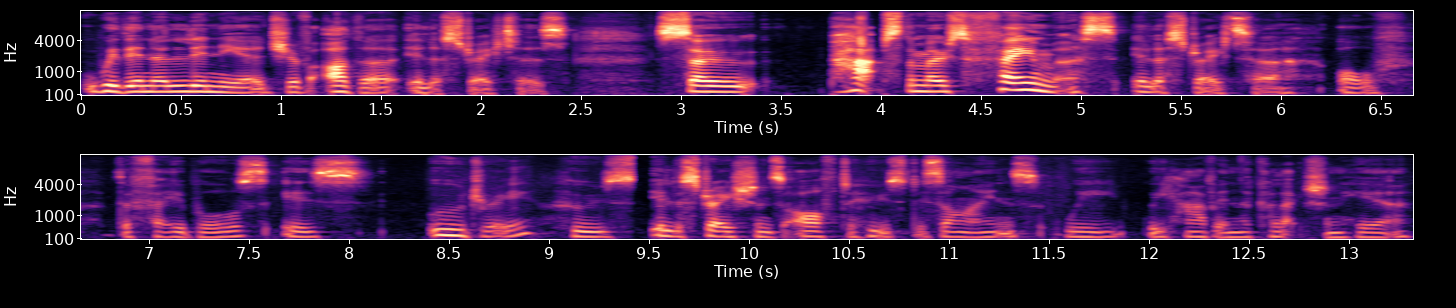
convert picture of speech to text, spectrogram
within a lineage of other illustrators. So perhaps the most famous illustrator of the fables is Oudry, whose illustrations after whose designs we, we have in the collection here.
